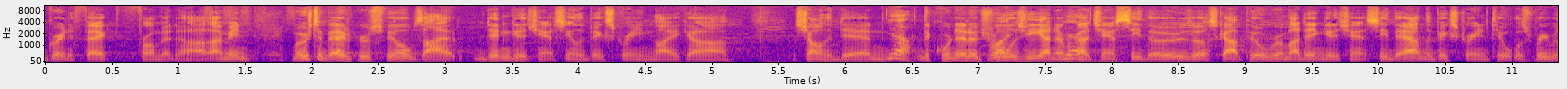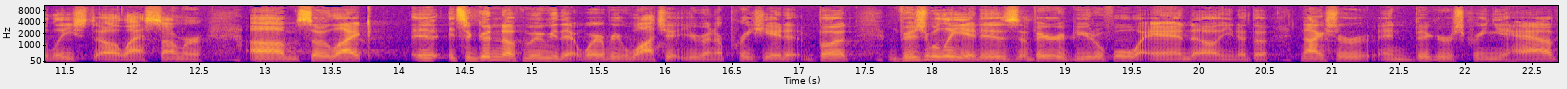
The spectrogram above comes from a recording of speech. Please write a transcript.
great effect from it. Uh, I mean, most of Edgar's films I didn't get a chance to see on the big screen, like uh, Shaun of the Dead and Yeah. the Cornetto trilogy. Right. I never Yeah. got a chance to see those. Uh, Scott Pilgrim, I didn't get a chance to see that on the big screen until it was re-released uh, last summer. Um, so like. It's a good enough movie that wherever you watch it, you're going to appreciate it. But visually, it is very beautiful, and uh, you know, the nicer and bigger screen you have,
